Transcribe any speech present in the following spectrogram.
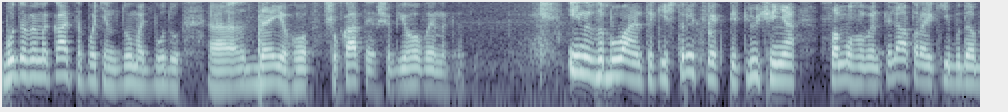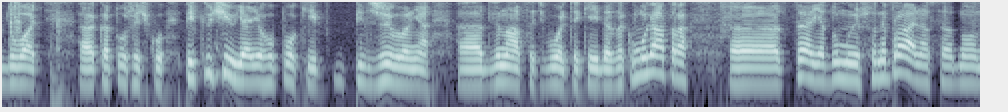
Буде вимикатися, потім думати буду, е, де його шукати, щоб його вимикнути. І не забуваємо такий штрих, як підключення самого вентилятора, який буде обдувати е, катушечку. Підключив я його поки підживлення е, 12 вольт, який йде з акумулятора. Е, Це я думаю, що неправильно все одно.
